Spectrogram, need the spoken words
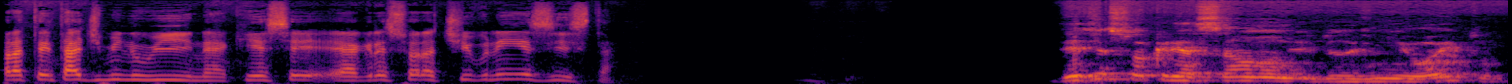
para tentar diminuir, né, que esse agressor ativo nem exista? Desde a sua criação no ano de 2008,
